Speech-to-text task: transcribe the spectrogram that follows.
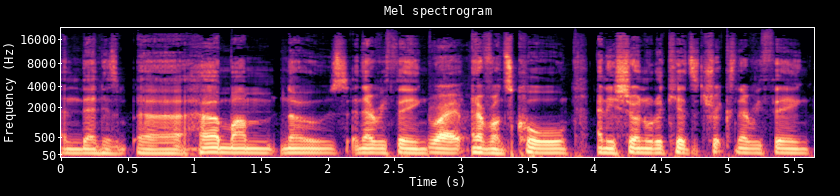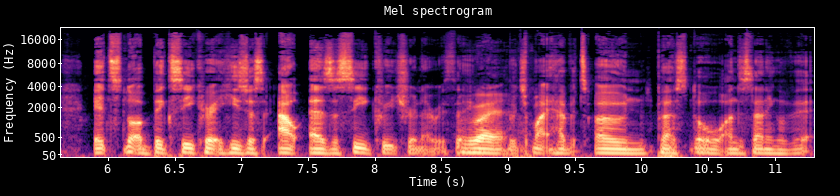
and then his uh, her mum knows and everything. right, And everyone's cool, and he's showing all the kids the tricks and everything. It's not a big secret. He's just out as a sea creature and everything, Right. Which might have its own personal understanding of it.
